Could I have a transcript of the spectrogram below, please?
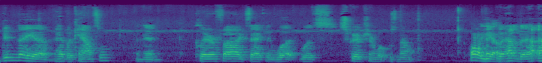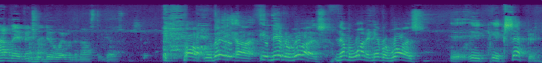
Didn't they uh, have a council and then clarify exactly what was Scripture and what was not? Oh yeah. How did they, how did they eventually uh-huh. do away with the Gnostic Gospels? oh well, they uh, it never was. Number one, it never was accepted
